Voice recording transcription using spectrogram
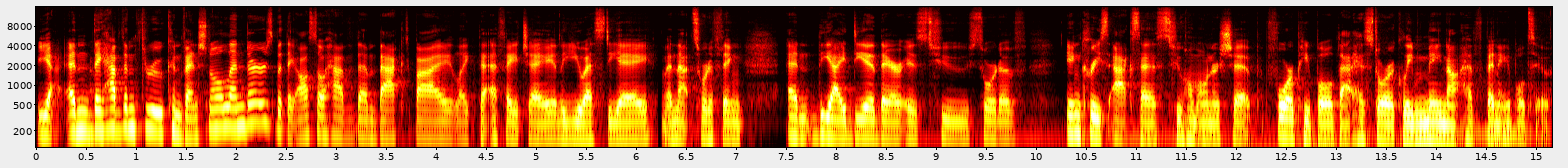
Yeah. And they have them through conventional lenders, but they also have them backed by like the FHA and the USDA and that sort of thing. And the idea there is to sort of increase access to home ownership for people that historically may not have been able to.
